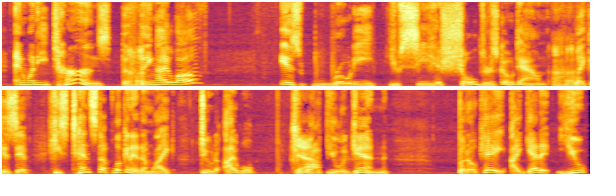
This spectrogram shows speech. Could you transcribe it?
and when he turns, the Uh-huh. thing I love is Rhodey, you see his shoulders go down. Uh-huh. Like as if he's tensed up looking at him like, dude, I will Yeah. drop you again. But okay, I get it. You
